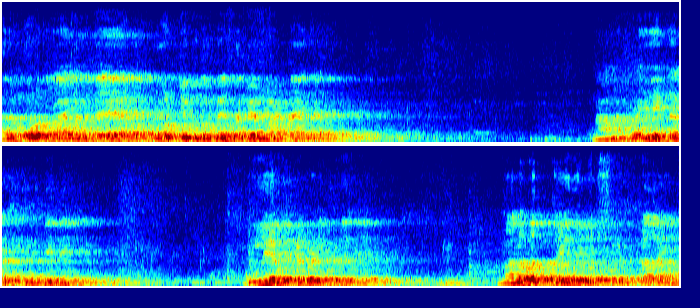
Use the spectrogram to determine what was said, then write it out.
ಅದಕ್ಕೋಸ್ಕರ ಹಿಂದೆ ಮೂರು ಸಭೆ ಮಾಡ್ತಾ ಇದ್ದಾರೆ ನಾನು ಕೂಡ ಇದೇ ಕಾಣಿಸ್ತಿದ್ದೇನೆ ಇಲ್ಲೇ ಹುಟ್ಟು ಬೆಳೆದಿದ್ದೇನೆ ನಲವತ್ತೈದು ವರ್ಷಗಳ ಕಾಲ ಈ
